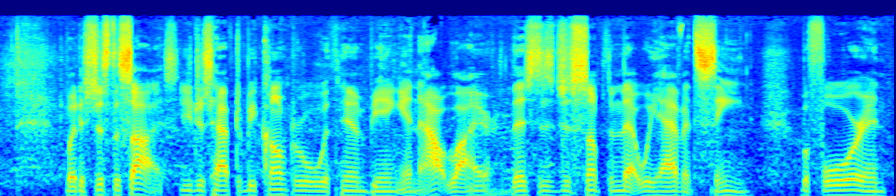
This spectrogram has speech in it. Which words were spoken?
but it's just the size. You just have to be comfortable with him being an outlier. This is just something that we haven't seen before. And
